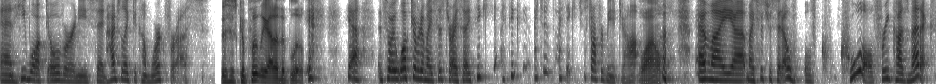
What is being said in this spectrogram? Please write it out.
And he walked over and he said, "How'd you like to come work for us?" This is completely out of the blue. Yeah, and so I walked over to my sister. I said, "I think, he, I think, I just, I think he just offered me a job." Wow! and my uh, my sister said, "Oh, oh cool, free cosmetics."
